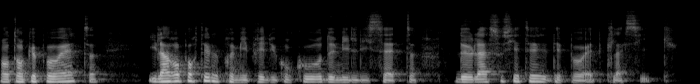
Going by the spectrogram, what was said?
En tant que poète, il a remporté le premier prix du concours 2017 de la Société des poètes classiques.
